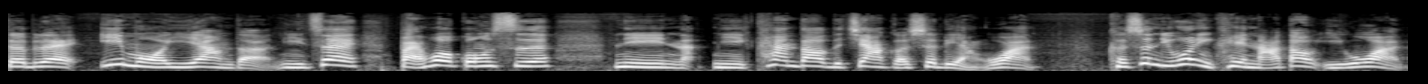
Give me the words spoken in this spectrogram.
对不对？一模一样的。你在百货公司，你你看到的价格是两万，可是如果你可以拿到一万，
